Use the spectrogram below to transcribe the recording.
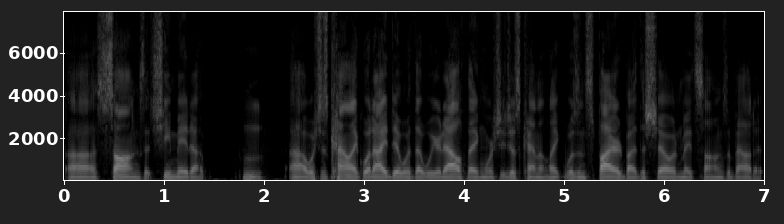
uh, songs that she made up, Hmm. uh, which is kind of like what I did with that Weird Al thing, where she just kind of like was inspired by the show and made songs about it.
